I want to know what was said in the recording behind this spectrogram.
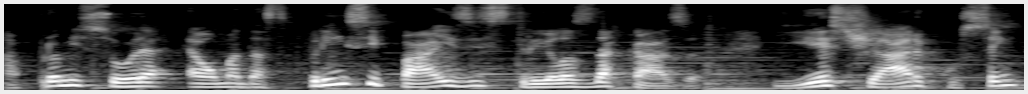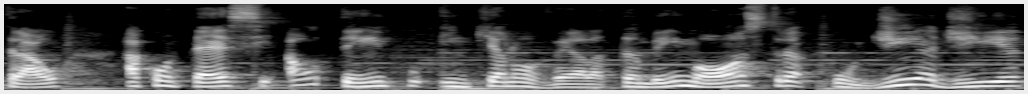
A promissora é uma das principais estrelas da casa, e este arco central acontece ao tempo em que a novela também mostra o dia a dia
